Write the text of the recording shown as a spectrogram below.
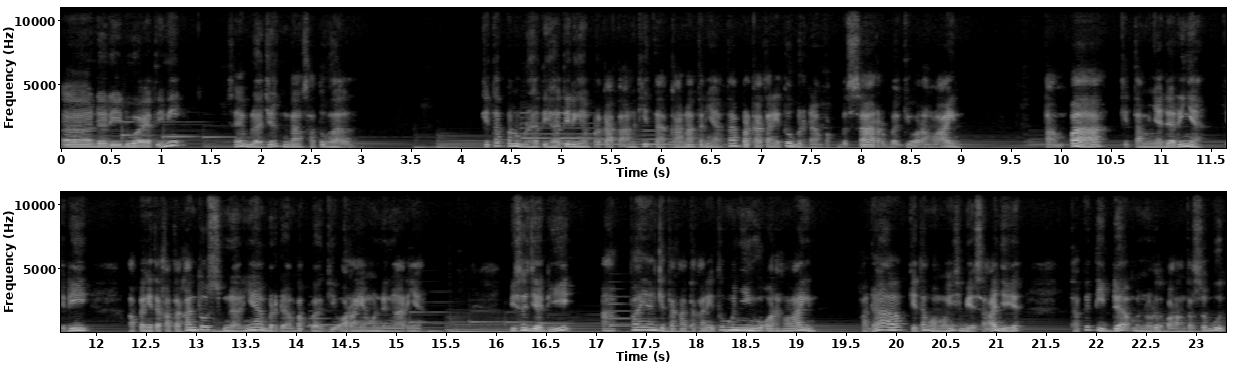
eh, dari dua ayat ini saya belajar tentang satu hal. Kita perlu berhati-hati dengan perkataan kita karena ternyata perkataan itu berdampak besar bagi orang lain tanpa kita menyadarinya. Jadi, apa yang kita katakan tuh sebenarnya berdampak bagi orang yang mendengarnya. Bisa jadi apa yang kita katakan itu menyinggung orang lain. Padahal kita ngomongnya biasa aja ya, tapi tidak menurut orang tersebut.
